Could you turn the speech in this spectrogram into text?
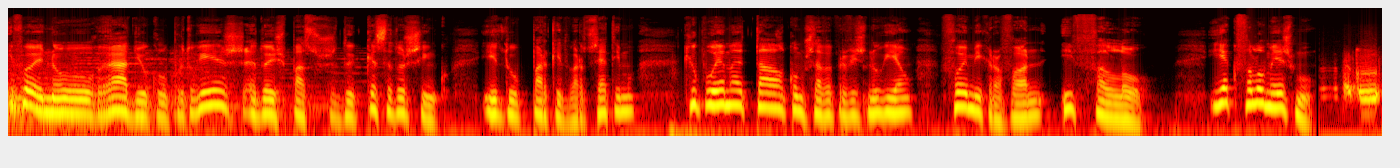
E foi no Rádio Clube Português, a dois passos de Caçadores 5 e do Parque Eduardo VII, que o poema, tal como estava previsto no guião, foi microfone e falou. E é que falou mesmo. Aqui,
